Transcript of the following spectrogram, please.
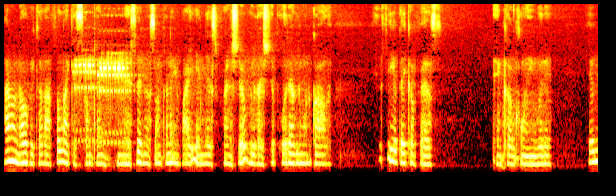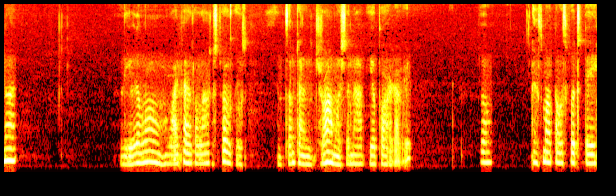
I don't know because I feel like it's something missing or something ain't right in this friendship, relationship, whatever you want to call it. See if they confess and come clean with it. If not, leave it alone. Life has a lot of struggles. And sometimes drama should not be a part of it. So that's my thoughts for today.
